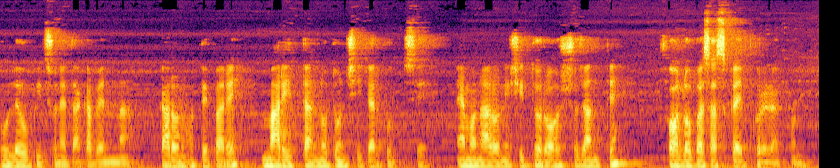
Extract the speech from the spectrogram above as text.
ভুলেও পিছনে তাকাবেন না। কারণ হতে পারে মারিদ তার নতুন শিকার খুঁজছে। এমন আরও নিষিদ্ধ রহস্য জানতে ফলো বা সাবস্ক্রাইব করে রাখুন।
